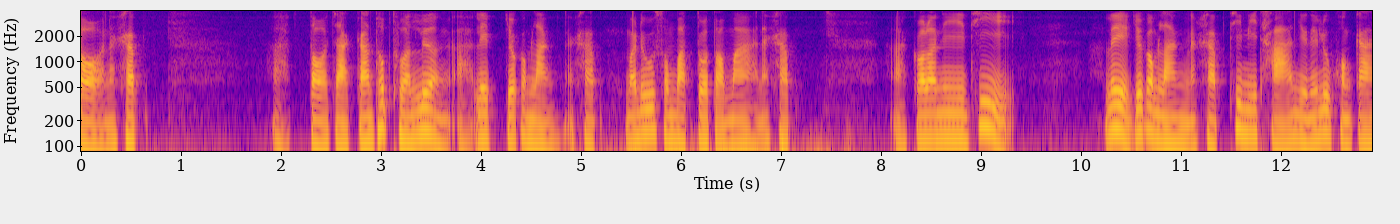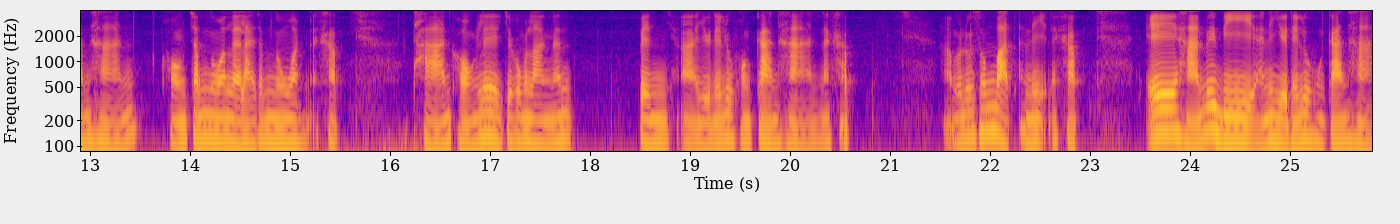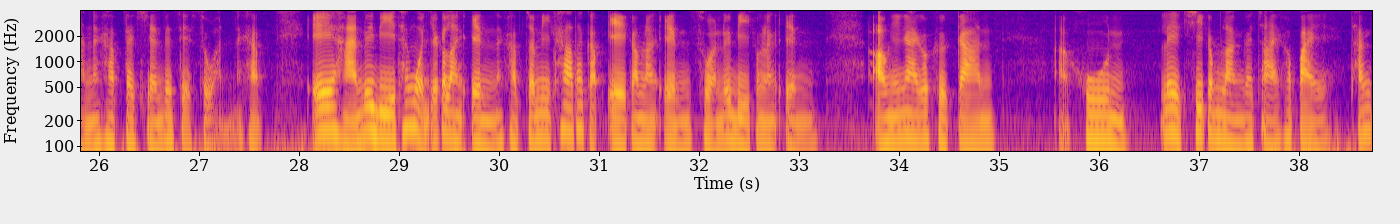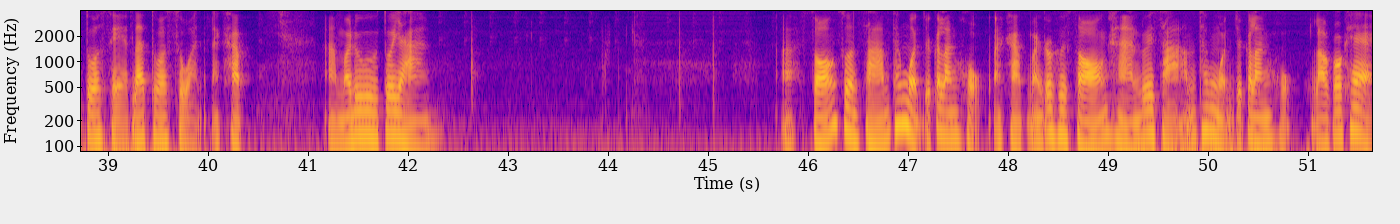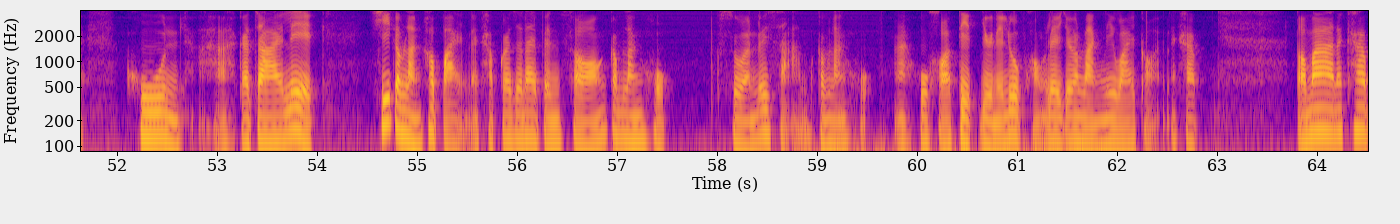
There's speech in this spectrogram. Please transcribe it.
ต่อนะครับต่อจากการทบทวนเรื่องอเลขยกกำลังนะครับ มาดูสมบัติตัวต่อมานะครับ กรณีที่เลขยกกำลังนะครับที่มีฐานอยู่ในรูปของการหารของจำนวนหลาย ๆจำนวนนะครับ ฐานของเลขยกกำลังนั้นเป็นออยู่ในรูปของการหารนะครับมาดูสมบัติอันนี้นะครับ a หารด้วย b อันนี้อยู่ในรูปของการหารนะครับ แต่เขียนเป็นเศษส่วนนะครับ a หารด้วย b ทั้งหมดยกกำลัง n นะครับ จะมีค่าเท่ากับ a กำลัง n ส่วนด้วย b กำลัง n เอาง่ายๆก็คือการคูณเลขชี้กำลังกระจายเข้าไป ทั้งตัวเศษและตัวส่วนนะครับ มาดูตัวอย่างอ่า2ส่วน 3 ทั้งหมดยกกำลัง6นะครับ มันก็คือ 2 หารด้วย 3 ทั้งหมดยกกำลัง 6 เราก็แค่ คูณกระจายเลขชี้กำลังเข้าไปนะครับ ก็จะได้เป็น 2กำลัง 6 ส่วนด้วย 3กำลัง6อะครูขอติดอยู่ในรูปของเลขยกกำลังนี้ไว้ก่อนนะครับ ต่อมานะครับ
